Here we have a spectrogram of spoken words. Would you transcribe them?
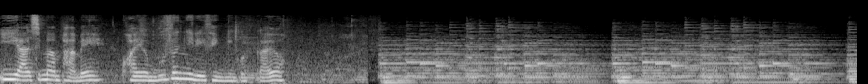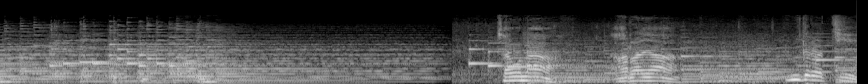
이 야심한 밤에 과연 무슨 일이 생긴 걸까요? 장훈아, 알아야 힘들었지.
